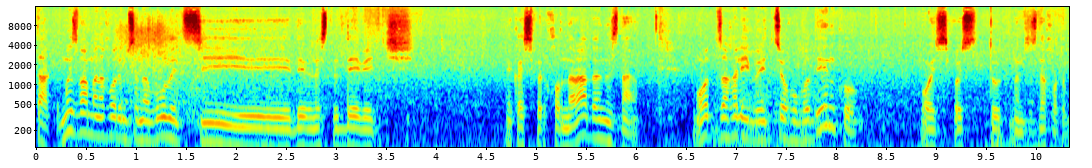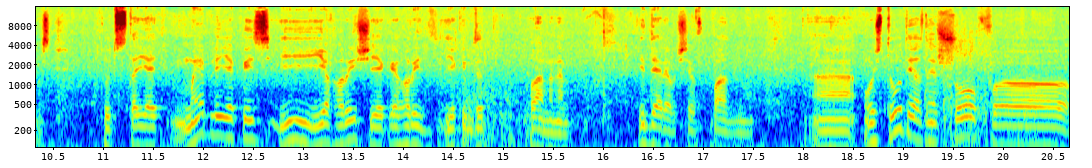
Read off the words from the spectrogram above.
Так, ми з вами знаходимося на вулиці 99. Якась Верховна Рада, не знаю. От взагалі від цього будинку, ось ось тут ми знаходимося. Тут стоять меблі якісь і є горище, яке горить яким-то пламенем. І дерево ще впадне. Е, ось тут я знайшов, е, о,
